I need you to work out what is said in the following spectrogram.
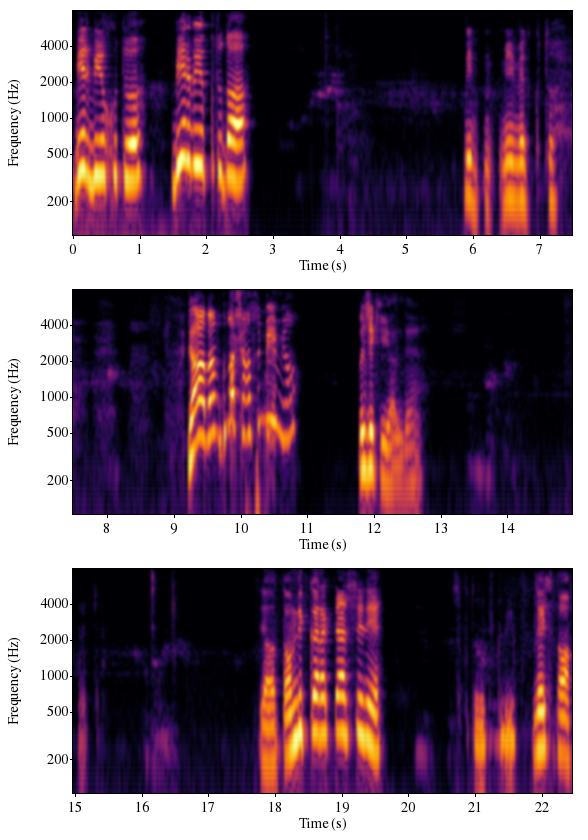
Bir büyük kutu. Bir büyük kutu daha. Bir, mega kutu. Ya ben bu kadar şanslı mıyım ya? Ve Jackie geldi. Ya dandik karakter seni. Sıfırdan tüküreyim. Neyse tamam.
